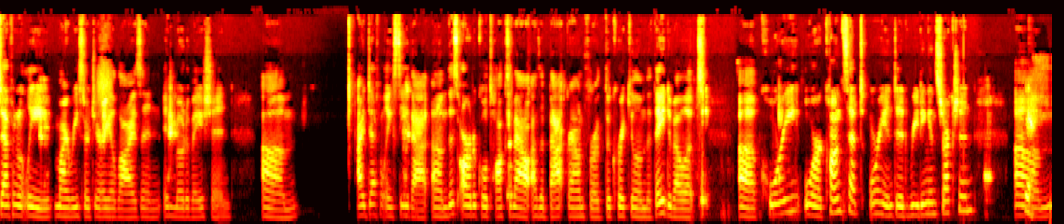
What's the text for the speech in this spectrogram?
definitely my research area lies in in motivation. Um, I definitely see that. Um, this article talks about as a background for the curriculum that they developed, uh, CORI or concept oriented reading instruction. Um, yes.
